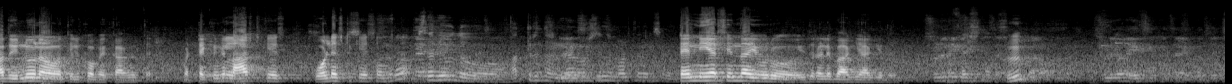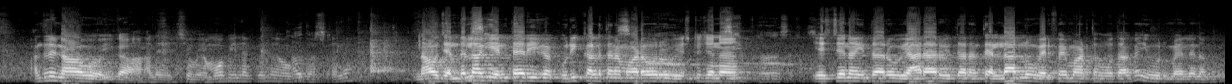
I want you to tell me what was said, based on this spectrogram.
ಅದು ಇನ್ನೂ ನಾವು ತಿಳ್ಕೊಬೇಕಾಗುತ್ತೆ. But technical last case oldest case ಅಂದರೆ ಸರ್ ಇವ್ದು ಹತ್ತರಿಂದ ಹನ್ನೆರಡು ವರ್ಷದಿಂದ ಮಾಡ್ತಾ ಇದ್ದಾರೆ ಸರ್. ಟೆನ್ ಇಯರ್ಸಿಂದ ಇವರು ಇದರಲ್ಲಿ ಭಾಗಿಯಾಗಿದ್ದರು ಹ್ಞೂ ಅಂದರೆ ನಾವು ಈಗ ಅಲ್ಲೇ ಎಂ ಒ ಬಿ ಲೆಕ್ಕದಲ್ಲೇ ಹೋಗೋದು ಅಷ್ಟೇ ನಾವು ಜನರಲ್ ಆಗಿ ಎಂಟೈರ್ ಈಗ ಕುರಿ ಕಳ್ಳತನ ಮಾಡೋರು ಎಷ್ಟು ಜನ ಎಷ್ಟು ಜನ ಇದ್ದಾರೋ ಯಾರ್ಯಾರು ಇದ್ದಾರೆ ಅಂತ ಎಲ್ಲರನ್ನೂ ವೆರಿಫೈ ಮಾಡ್ತಾ ಹೋದಾಗ ಇವ್ರ ಮೇಲೆ ನಮಗೆ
